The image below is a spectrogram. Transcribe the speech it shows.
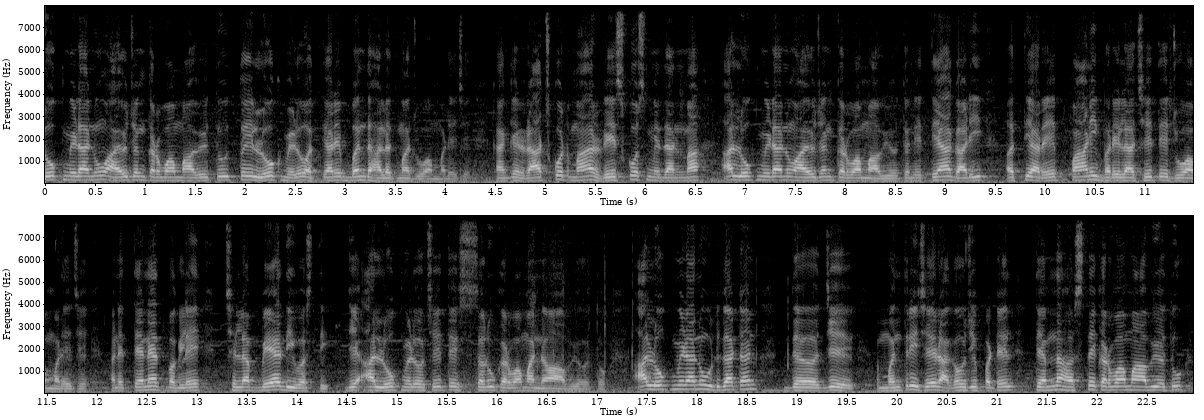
લોકમેળાનું આયોજન કરવામાં આવ્યું હતું, તે લોકમેળો અત્યારે બંધ હાલતમાં જોવા મળે છે. કારણ કે રાજકોટમાં રેસકોર્સ મેદાનમાં આ લોકમેળાનું આયોજન કરવામાં આવ્યું હતું અને ત્યાં ગાડી અત્યારે પાણી ભરેલા છે તે જોવા મળે છે. અને તેને જ પગલે છેલ્લા બે દિવસથી જે આ લોકમેળો છે તે શરૂ કરવામાં ન આવ્યો હતો. આ લોકમેળાનું ઉદ્ઘાટન જે મંત્રી છે રાઘવજી પટેલ તેમના હસ્તે કરવામાં આવ્યું હતું.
